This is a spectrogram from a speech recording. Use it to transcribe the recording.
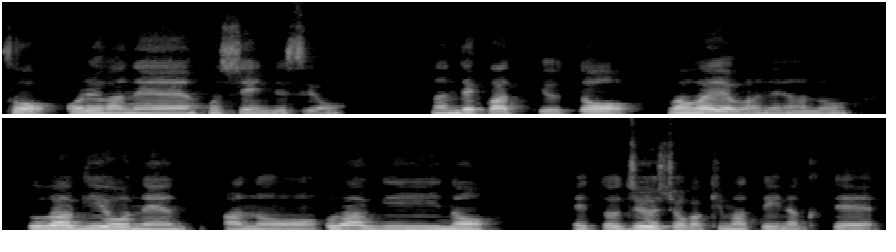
そう、これがね、欲しいんですよ。なんでかっていうと、我が家はね、あの、上着をね、あの、上着の、えっと、住所が決まっていなくて、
